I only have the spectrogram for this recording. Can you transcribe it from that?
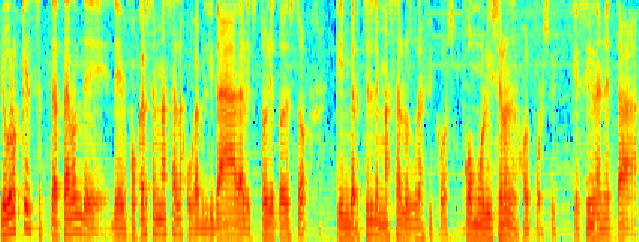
Yo creo que se trataron de, enfocarse más a la jugabilidad, a la historia todo esto, que invertirle más a los gráficos, como lo hicieron en el Hot Pursuit. Que sí, la neta.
